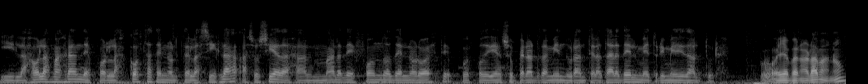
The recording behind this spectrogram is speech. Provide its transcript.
y las olas más grandes por las costas del norte de las islas asociadas al mar de fondo del noroeste, pues podrían superar también durante la tarde el metro y medio de altura. Pues vaya panorama, ¿no?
